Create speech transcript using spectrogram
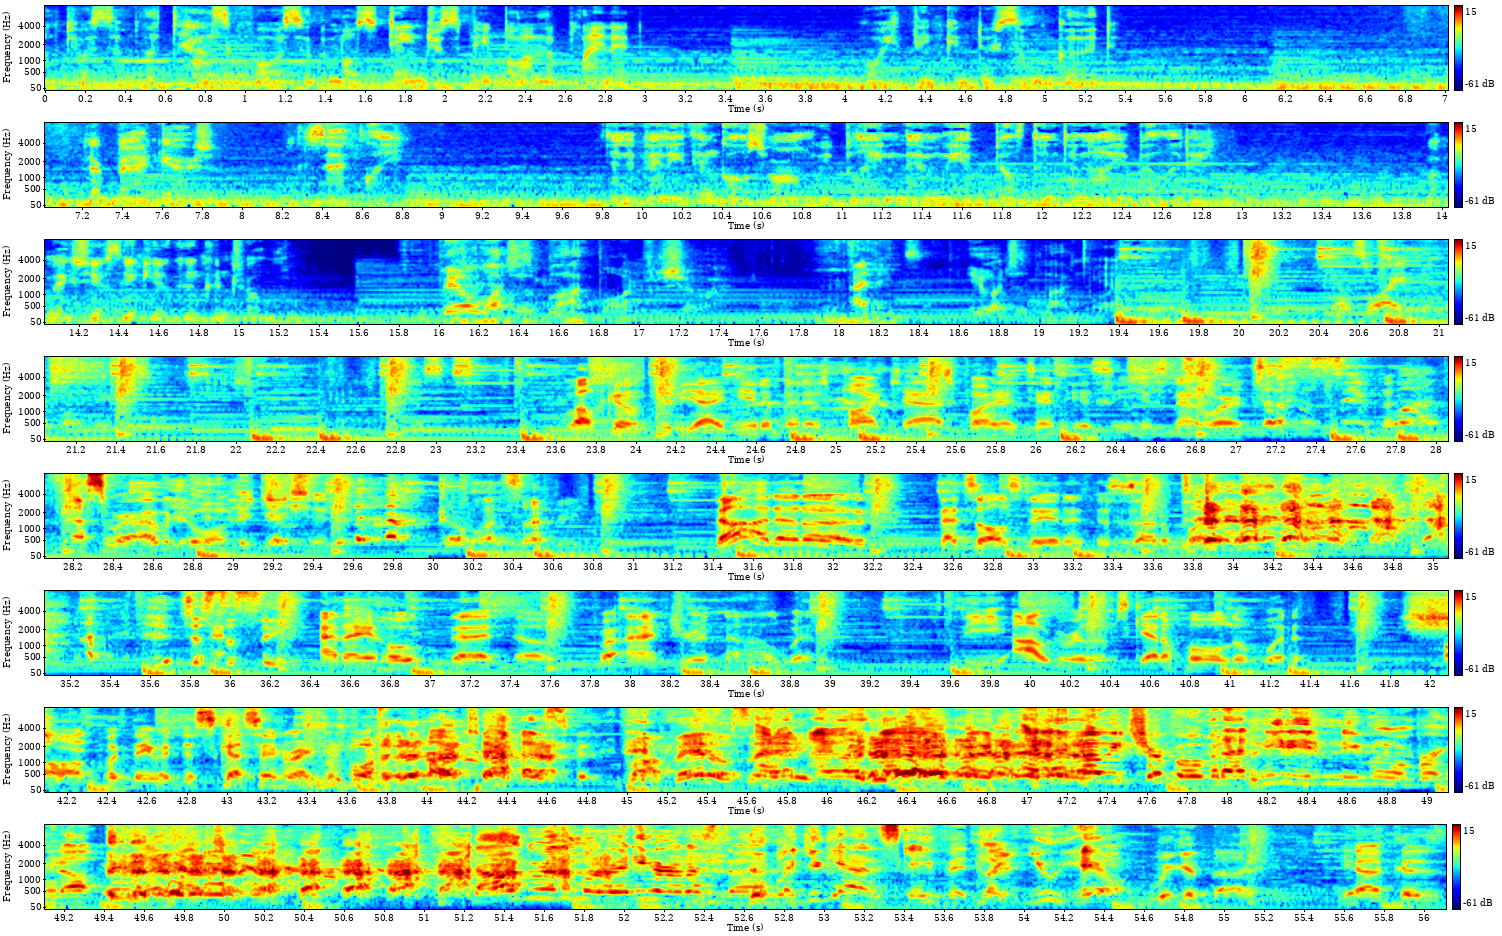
want to assemble a task force of the most dangerous people on the planet who I think can do some good. They're bad guys. Exactly. And if anything goes wrong, we blame them. We have built-in deniability. What makes you think you can control them? Bill watches Black Porn for sure. I think so. He watches Black Porn. That's why even the Welcome to the I Need a Minute podcast, part of the 10th Year Seniors Network. Just to see what? That's where I would go on vacation. Come on, sorry. No, no, no, no. That's all staying in. This is how the podcast is. Just to see. And I hope that um, for Andrew and Nal, when the algorithms get a hold of what, all, what they were discussing right before the podcast, Barbados, I, eh? I, like, I, like, I like how we trip over that. Needy didn't even want to bring it up. I got you. The algorithm already heard us, dog. Like, you can't escape it. Like, you here. we could die. yeah, because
